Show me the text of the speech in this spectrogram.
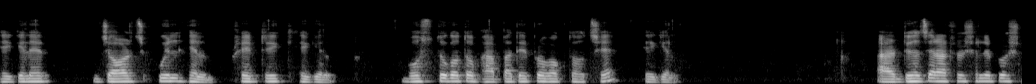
হেগেলের জর্জ উইলহেলম ফ্রেডরিক হেগেল। বস্তুগত ভাববাদের প্রবক্তা হচ্ছে হেগেল। আর দুই হাজার আঠারো সালের প্রশ্ন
